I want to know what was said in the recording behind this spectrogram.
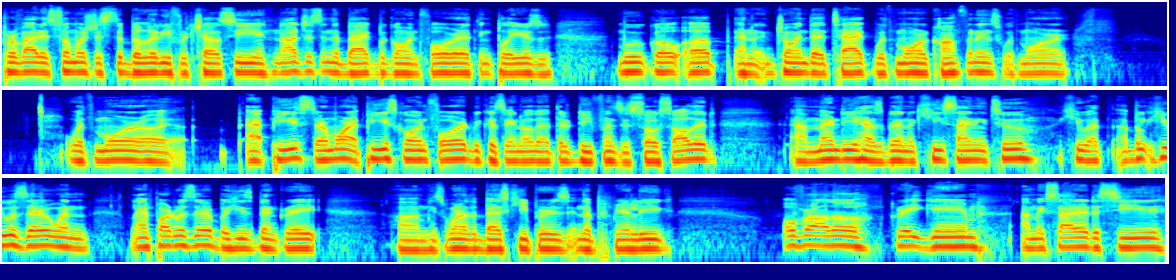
provided so much stability for Chelsea, not just in the back but going forward. I think players move go up and join the attack with more confidence, with more with more uh, at peace. They're more at peace going forward because they know that their defense is so solid. And Mendy has been a key signing too. He he was there when Lampard was there, but he's been great. Um, he's one of the best keepers in the Premier League. Overall, though, great game. I'm excited to see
